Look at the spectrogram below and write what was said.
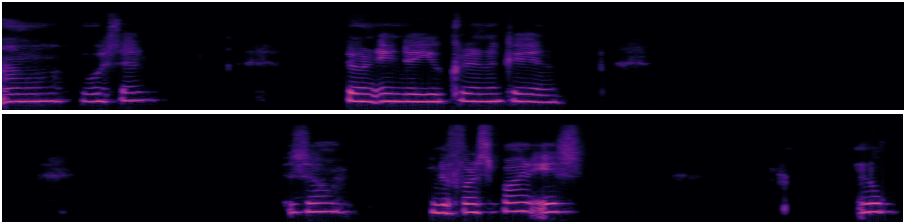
um was it done in the Ukraine again. So the first point is nu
